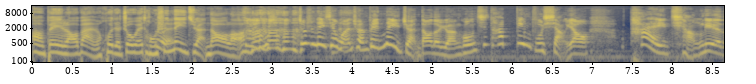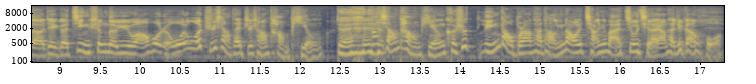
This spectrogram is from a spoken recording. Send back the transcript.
啊，被老板或者周围同事内卷到了。对，就是就是那些完全被内卷到的员工，其实他并不想要。太强烈的这个晋升的欲望，或者我我只想在职场躺平，对。他想躺平，可是领导不让他躺，领导会强行把他揪起来让他去干活。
